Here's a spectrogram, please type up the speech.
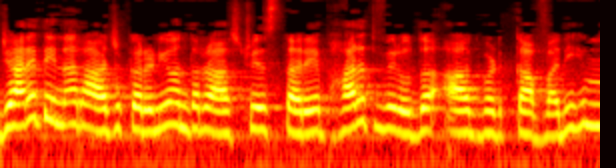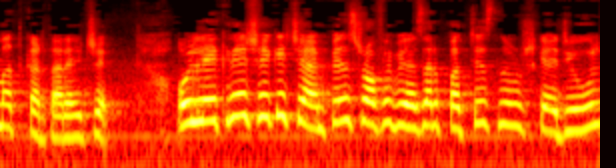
જ્યારે તેના રાજકારણીઓ આંતરરાષ્ટ્રીય સ્તરે ભારત વિરુદ્ધ આગ ભડકાવવાની હિંમત કરતા રહે છે. ઉલ્લેખનીય છે કે ચેમ્પિયન્સ ટ્રોફી બે હજાર પચીસનું શેડ્યુલ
